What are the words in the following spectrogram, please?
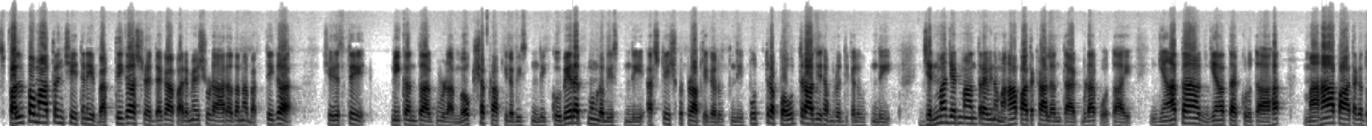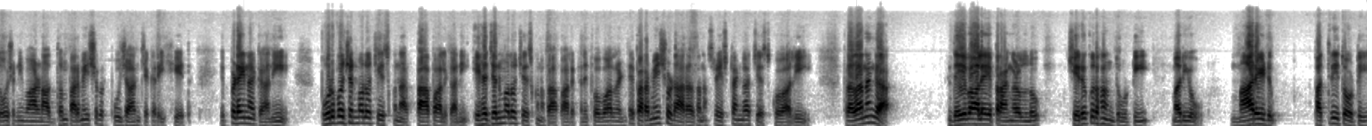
స్వల్ప మాత్రం చేతనే భక్తిగా శ్రద్ధగా పరమేశ్వరుడు ఆరాధన భక్తిగా చేస్తే మీకంతా కూడా మోక్ష ప్రాప్తి లభిస్తుంది కుబేరత్వం లభిస్తుంది అష్టేశ్వర ప్రాప్తి కలుగుతుంది పుత్ర పౌత్రాది సమృద్ధి కలుగుతుంది. జన్మ జన్మాంతరమైన మహాపాతకాలంతా కూడా పోతాయి. జ్ఞాత జ్ఞాత కృతా మహాపాతక దోష నివారణార్థం పరమేశ్వర పూజాంచ కరిష్యేత్ ఎప్పుడైనా కానీ పూర్వజన్మలో చేసుకున్న పాపాలు కానీ ఇహ జన్మలో చేసుకున్న పాపాలు కానీ పోవాలంటే పరమేశ్వరుడు ఆరాధన శ్రేష్టంగా చేసుకోవాలి. ప్రధానంగా దేవాలయ ప్రాంగణంలో చెరుకు రహంతోటి మరియు మారేడు పత్రితోటి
